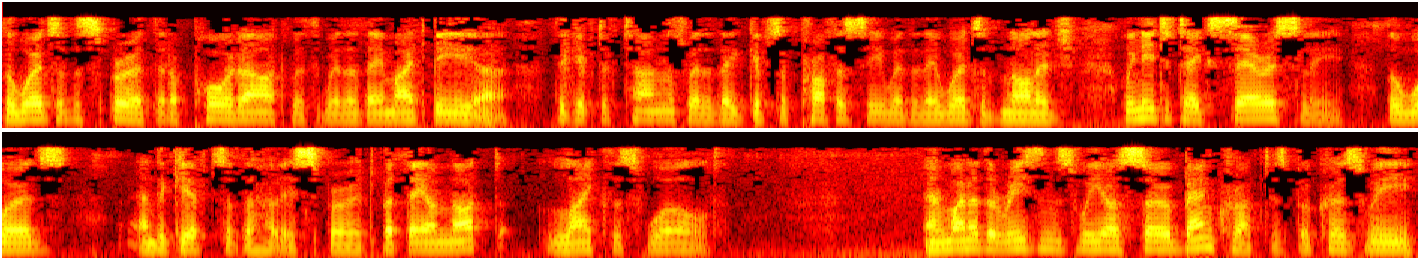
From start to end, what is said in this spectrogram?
The words of the Spirit that are poured out with whether they might be uh, the gift of tongues, whether they're gifts of prophecy, whether they're words of knowledge. We need to take seriously the words and the gifts of the Holy Spirit, but they are not like this world. And one of the reasons we are so bankrupt is because we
